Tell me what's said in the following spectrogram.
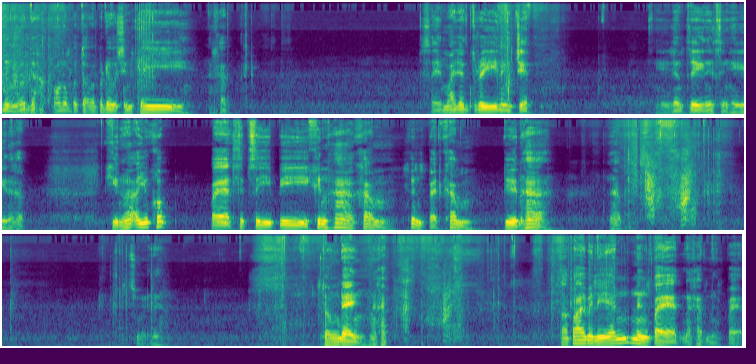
หนึ่งรุ่นนะครับ ของหลวงปู่โตะวัดประดูชิมพลีนะครับ เสมาจันตรีหนึ่งเจ็ดนี่จันตรีนี่สิงเหนะครับ เขียนว่าอายุครบ แปดสิบสี่ปีขึ้นห้าค่ำขึ้นแปดค่ำเดือนห้านะครับ สวยเลยทองแดงนะครับ ต่อไปไปเหรียญหนึ่งแปดนะครับหนึ่งแปด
